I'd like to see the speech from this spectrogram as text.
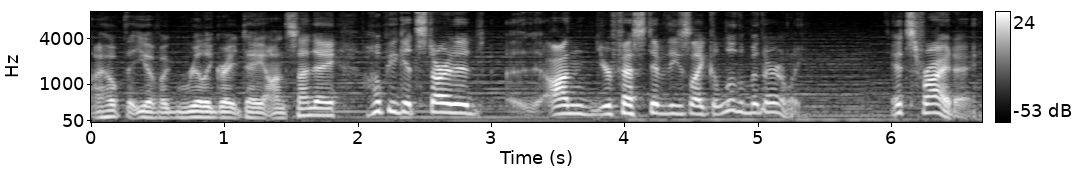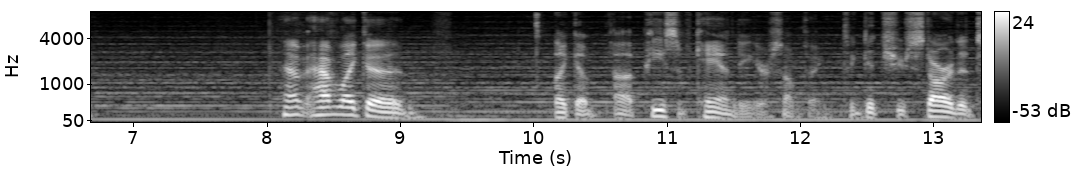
I hope that you have a really great day on Sunday. I hope you get started uh, on your festivities like a little bit early. It's Friday. Have have like a like a, a piece of candy or something to get you started.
